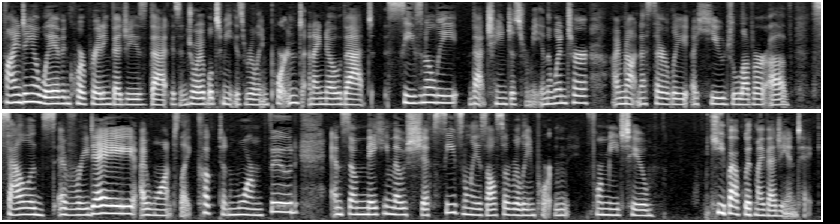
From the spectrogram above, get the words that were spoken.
finding a way of incorporating veggies that is enjoyable to me is really important. And I know that seasonally that changes for me. In the winter, I'm not necessarily a huge lover of salads every day. I want like cooked and warm food. And so making those shifts seasonally is also really important for me to keep up with my veggie intake.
